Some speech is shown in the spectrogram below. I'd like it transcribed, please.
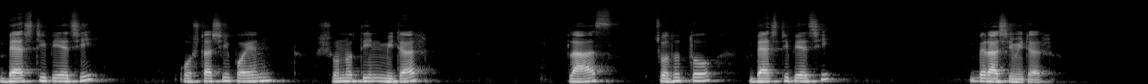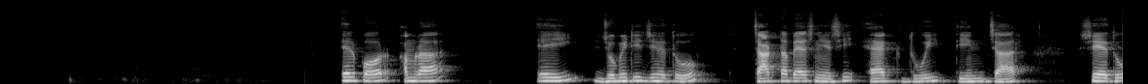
ব্যাসটি পেয়েছি অষ্টাশি পয়েন্ট শূন্য তিন মিটার প্লাস চতুর্থ ব্যাসটি পেয়েছি বিরাশি মিটার। এরপর আমরা এই জমিটির যেহেতু চারটা ব্যাস নিয়েছি, এক, দুই, তিন, চার সেহেতু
